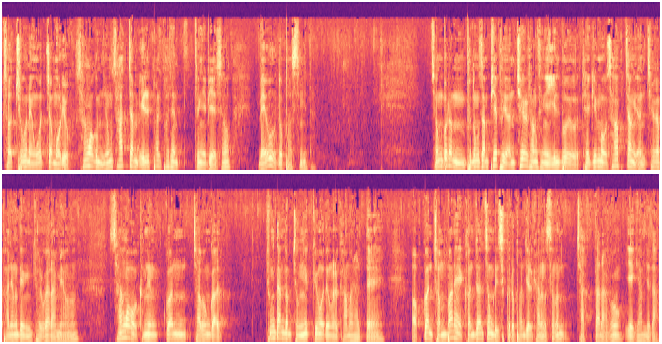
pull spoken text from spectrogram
저축은행 5.56, 상호금융 4.18% 등에 비해서 매우 높았습니다. 정부는 부동산 PF 연체율 상승이 일부 대규모 사업장 연체가 반영된 결과라며 상호 금융권 자본과 충당금 적립 규모 등을 감안할 때 업권 전반의 건전성 리스크로 번질 가능성은 작다라고 얘기합니다.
